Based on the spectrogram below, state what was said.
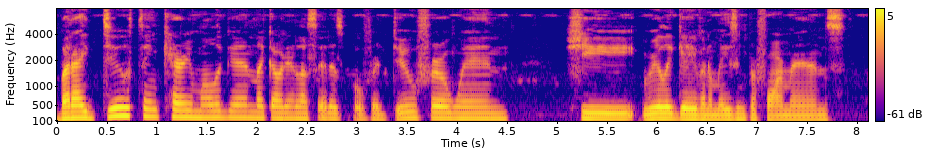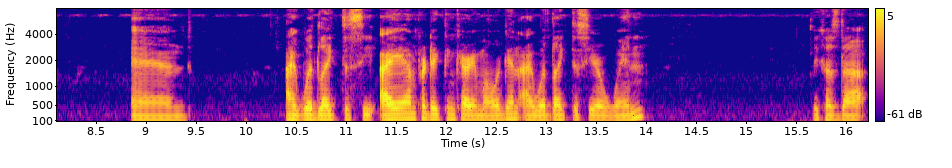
But I do think Carey Mulligan, like Aurela said, is overdue for a win. She really gave an amazing performance. And I would like to see. I am predicting Carey Mulligan. I would like to see her win because that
